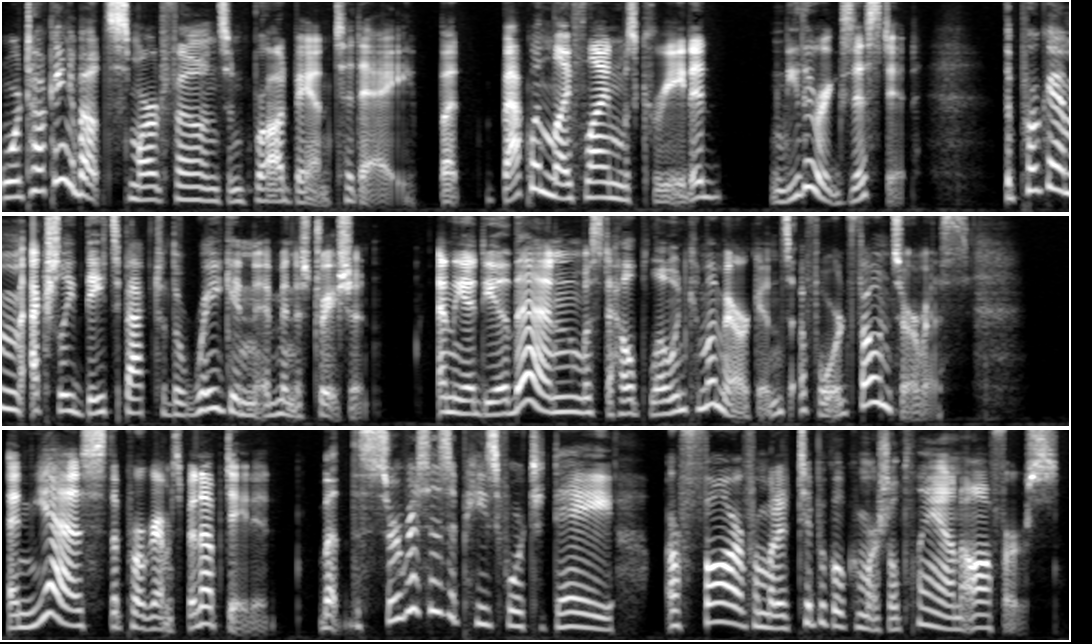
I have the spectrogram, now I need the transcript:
We're talking about smartphones and broadband today, but back when Lifeline was created, neither existed. The program actually dates back to the Reagan administration, and the idea then was to help low income Americans afford phone service. And yes, the program's been updated, but the services it pays for today are far from what a typical commercial plan offers.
